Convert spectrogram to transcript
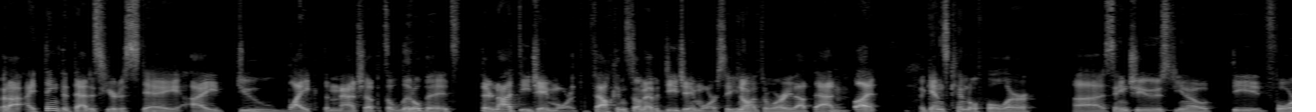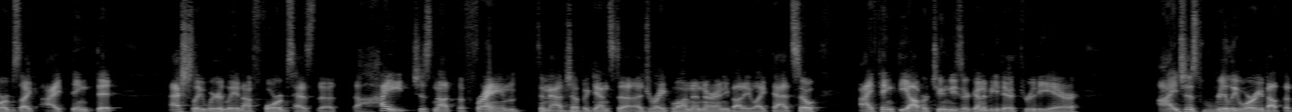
But I, I think that that is here to stay. I do like the matchup. It's a little bit. It's they're not DJ Moore. The Falcons don't have a DJ Moore, so you don't have to worry about that. Hmm. But against Kendall Fuller, uh, St-Juste, you know, the Forbes, like I think that actually, weirdly enough, Forbes has the the height, just not the frame to match mm-hmm. up against a, a, Drake London or anybody like that. So I think the opportunities are going to be there through the air. I just really worry about the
